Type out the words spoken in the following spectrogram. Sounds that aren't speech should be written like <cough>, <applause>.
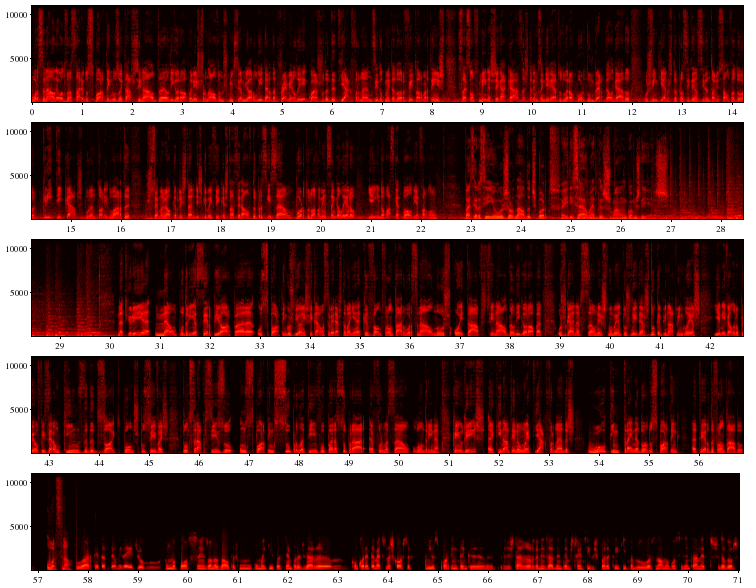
O Arsenal é o adversário do Sporting nos oitavos de final da Liga Europa. Neste jornal vamos conhecer melhor o líder da Premier League com a ajuda de Tiago Fernandes e do comentador Vítor Martins. Seleção feminina chega a casa. Estaremos em direto do aeroporto Humberto Delgado. Os 20 anos da presidência de António Salvador criticados por António Duarte. José Manuel Cabristano diz que o Benfica está a ser alvo de perseguição. Porto novamente sem galeno e ainda o basquetebol e a Fórmula 1. Vai ser assim o Jornal de Desporto. A edição é de João Gomes Dias. Na teoria, não poderia ser pior para o Sporting. Os Leões ficaram a saber esta manhã que vão defrontar o Arsenal nos oitavos de final da Liga Europa. Os Gunners são, neste momento, os líderes do campeonato inglês e, a nível europeu, fizeram 15 de 18 pontos possíveis. Pelo que será preciso um Sporting superlativo para superar a formação londrina. Quem o diz, aqui na Antena 1, é Tiago Fernandes, o último treinador do Sporting a ter defrontado o Arsenal. O Arteta tem uma ideia de jogo com uma posse em zonas altas, com, com uma equipa sempre a jogar uh, com 40 metros nas costas e o Sporting tem que estar organizado em termos defensivos para que a equipa do Arsenal não consiga entrar nesses jogadores,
